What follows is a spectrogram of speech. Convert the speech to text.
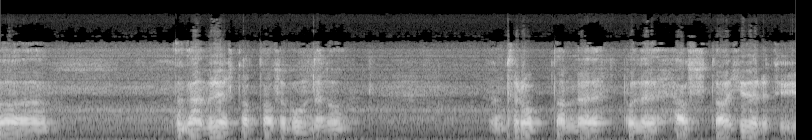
Og da de reiste att, så kom det nå en tropp med både hester og kjøretøy.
